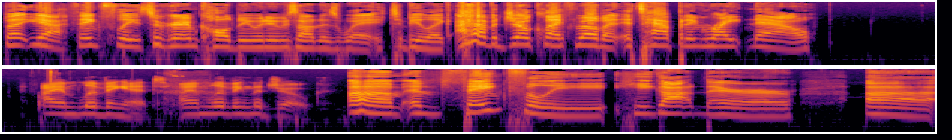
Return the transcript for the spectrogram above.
But yeah, thankfully, so Graham called me when he was on his way to be like, "I have a joke life moment. It's happening right now." I am living it. I am living the joke. Um, and thankfully he got there. Uh,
